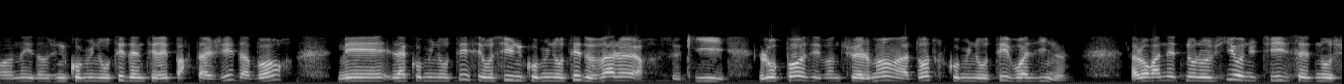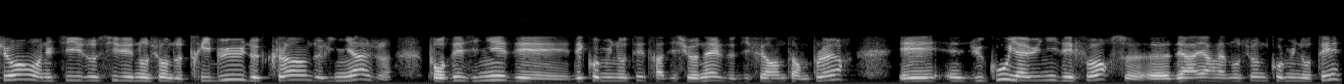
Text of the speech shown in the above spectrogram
on est dans une communauté d'intérêts partagés d'abord, mais la communauté c'est aussi une communauté de valeurs, ce qui l'oppose éventuellement à d'autres communautés voisines. Alors en ethnologie, on utilise cette notion, on utilise aussi les notions de tribu, de clan, de lignage pour désigner des, des communautés traditionnelles de différentes ampleurs. Et, du coup, il y a une idée force euh, derrière la notion de communauté,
